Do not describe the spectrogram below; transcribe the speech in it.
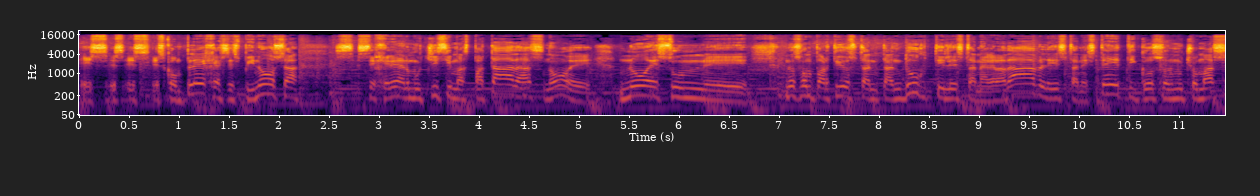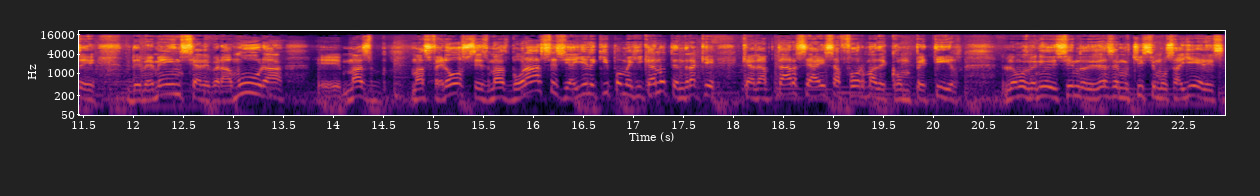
es, compleja, es espinosa, se generan muchísimas patadas, ¿no? Eh, no, es un, eh, no son partidos tan, tan dúctiles, tan agradables, tan estéticos, son mucho más eh, de vehemencia, de bramura, más, más feroces, más voraces, y ahí el equipo mexicano tendrá que, que adaptarse a esa forma de competir. Lo hemos venido diciendo desde hace muchísimos ayeres.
